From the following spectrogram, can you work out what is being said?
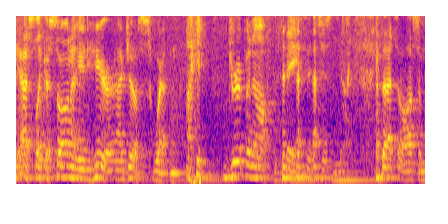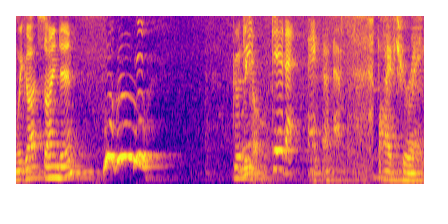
Yeah, it's like a sauna in here. I'm just sweating. I dripping off the face. It's just nuts. That's awesome. We got signed in. Woohoo! Good to go. We go. did it, thank goodness. Five terrain.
